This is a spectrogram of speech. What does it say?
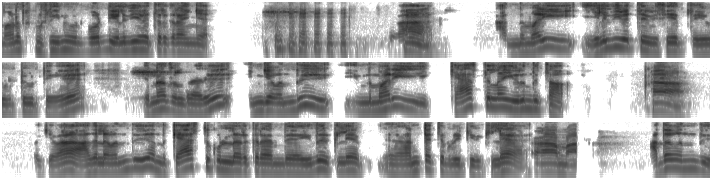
மனுஸ்மிருதின்னு ஒரு போட்டு எழுதியே வச்சிருக்கிறாங்க. அந்த மாதிரி எழுதி வச்ச விஷயத்தை விட்டு விட்டு என்ன சொல்றாரு? இங்க வந்து இந்த மாதிரி கேஸ்ட் எல்லாம் இருந்துச்சாம். ஆ. ஓகேவா? அதுல வந்து அந்த கேஸ்டுக்குள்ள இருக்கிற அந்த இது இருக்குல்ல அன்டச்சபிலிட்டி இருக்குல்ல? ஆமா. அத வந்து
